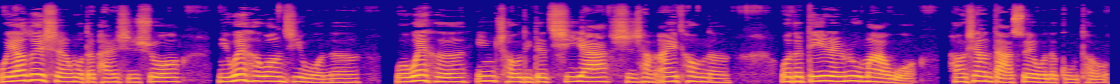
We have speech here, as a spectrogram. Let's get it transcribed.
我要对神我的磐石说：你为何忘记我呢？我为何因仇敌的欺压时常哀痛呢？我的敌人辱骂我，好像打碎我的骨头，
